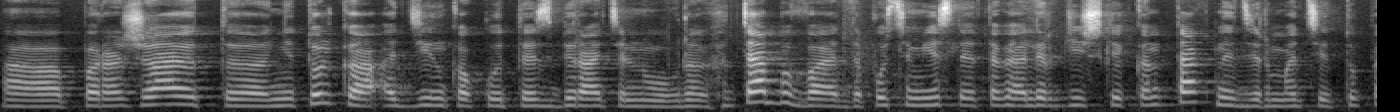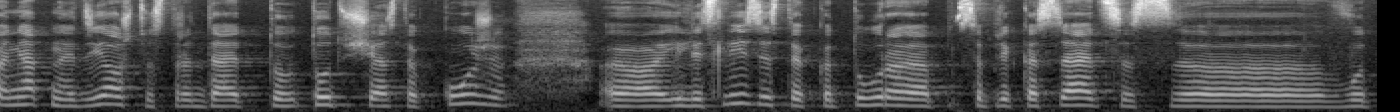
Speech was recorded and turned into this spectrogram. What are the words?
э, поражают не только один какой-то избирательный орган, хотя бывает, допустим, если это аллергический контактный дерматит, то понятное дело, что страдает то- тот участок кожи или слизистой, которая соприкасается с, э, вот,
